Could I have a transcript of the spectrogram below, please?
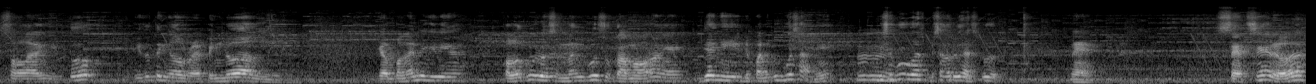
Selain itu itu tinggal rapping doang. Gitu. gampangannya gini ya kalau gue udah seneng gue suka sama orang ya dia nyanyi di depan gue gue sange. Mm-mm. bisa gue bisa orgas gue nah setsnya adalah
